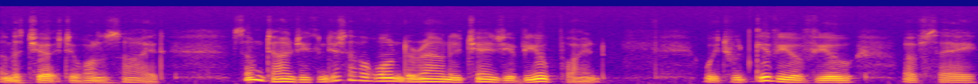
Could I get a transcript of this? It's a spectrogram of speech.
And the church to one side. Sometimes you can just have a wander around and change your viewpoint, which would give you a view of, say,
